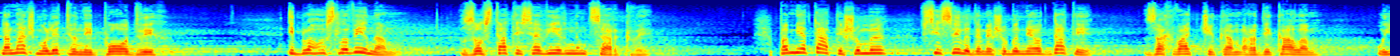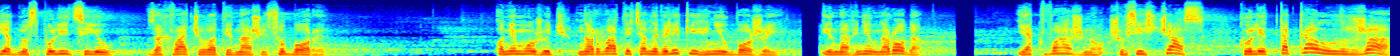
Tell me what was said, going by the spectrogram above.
на наш молитвений подвиг і благослови нам зостатися вірним церкви. Пам'ятати, що ми всі сили даємо, щоб не віддати захватчикам, радикалам уєдно з поліцією захвачувати наші собори. Вони можуть нарватися на великий гнів Божий і на гнів народа. Як важно, що в час, коли така лжа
